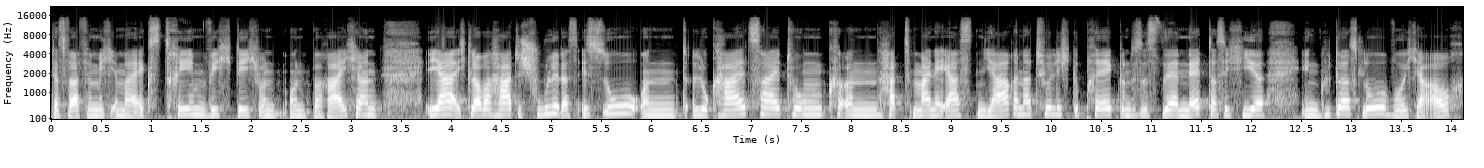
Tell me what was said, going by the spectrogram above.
Das war für mich immer extrem wichtig wichtig und, und bereichernd. Ja, ich glaube, harte Schule, das ist so. Und Lokalzeitung ähm, hat meine ersten Jahre natürlich geprägt. Und es ist sehr nett, dass ich hier in Gütersloh, wo ich ja auch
